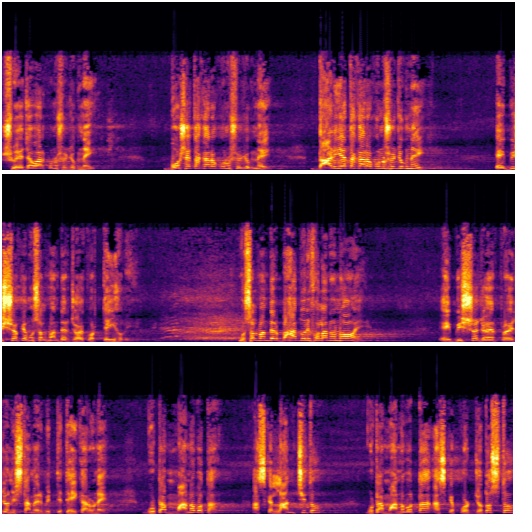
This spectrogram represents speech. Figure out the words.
শুয়ে যাওয়ার কোনো সুযোগ নেই। বসে থাকারও কোনো সুযোগ নেই। দাঁড়িয়ে থাকারও কোনো সুযোগ নেই। এই বিশ্বকে মুসলমানদের জয় করতেই হবে। মুসলমানদের বাহাদুরি ফলানো নয়। এই বিশ্ব জয়ের প্রয়োজন ইসলামের ভিত্তিতে এই কারণে গোটা মানবতা আজকে লাঞ্ছিত, গোটা মানবতা আজকে পর্যদস্ত,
